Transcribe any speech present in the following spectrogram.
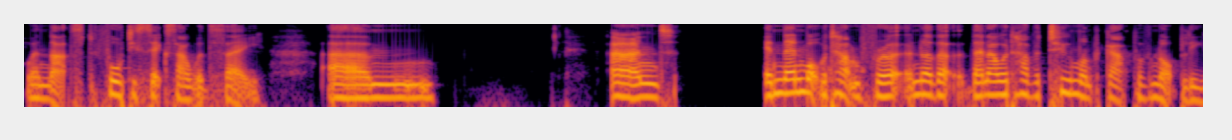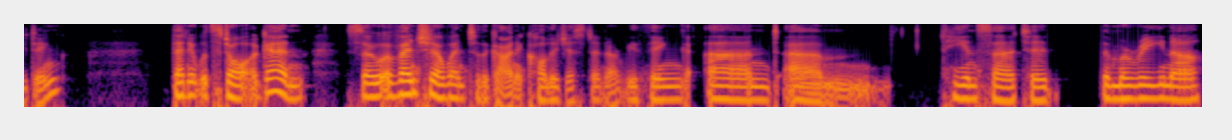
when that's 46, I would say. Um, and and then what would happen for another, then I would have a two month gap of not bleeding. Then it would start again. So eventually I went to the gynecologist and everything, and um, he inserted the Mirena,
